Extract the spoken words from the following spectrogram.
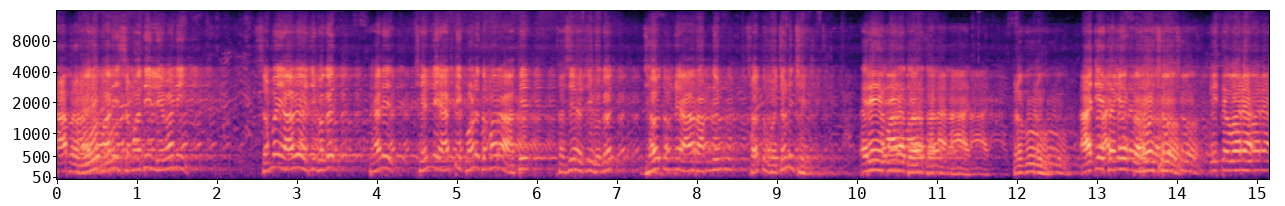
હા, પ્રભુ. મારી સમાધિ લેવાની સમય આવે હરજી ભગત. ત્યારે છેલ્લી આરતી પણ તમારા હાથે થશે હરજી ભગત. જાઓ તમને આ રામદેવનું સત વચન છે. અરે મારા દ્વારકાના નાથ પ્રભુ આજે તમે કહો છો કે તમારા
